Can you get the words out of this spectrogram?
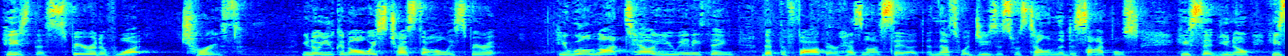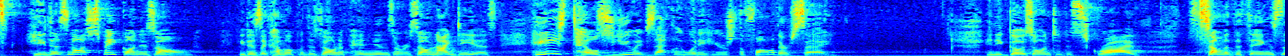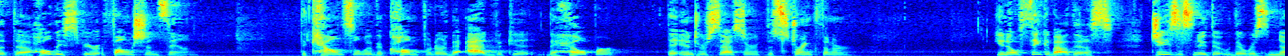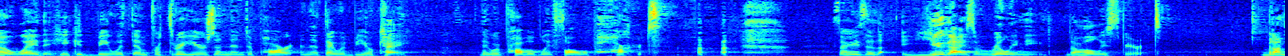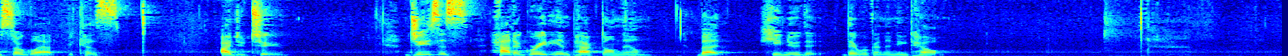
He's the Spirit of what? Truth. You know, you can always trust the Holy Spirit. He will not tell you anything that the Father has not said. And that's what Jesus was telling the disciples. He said, you know, he's, he does not speak on his own. He doesn't come up with his own opinions or his own ideas. He tells you exactly what he hears the Father say. And he goes on to describe some of the things that the Holy Spirit functions in. the counselor, the comforter, the advocate, the helper, the intercessor, the strengthener. You know, think about this. Jesus knew that there was no way that he could be with them for three years and then depart and that they would be okay. They would probably fall apart. so he said, You guys really need the Holy Spirit. But I'm so glad because I do too. Jesus had a great impact on them, but he knew that they were going to need help.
